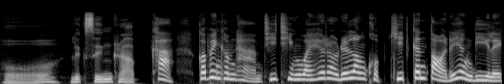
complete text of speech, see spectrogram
โห ลึกซึ้งครับ ค่ะ ก็เป็นคำถามที่ทิ้งไว้ให้เราได้ลองขบคิดกันต่อได้อย่างดีเลยค่ะ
